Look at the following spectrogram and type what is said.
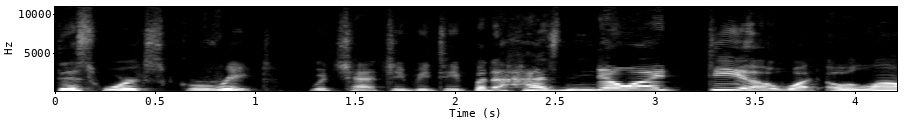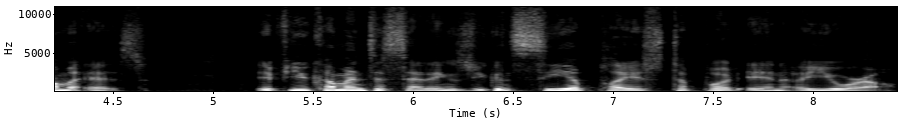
This works great with ChatGPT, but it has no idea what Ollama is. If you come into settings, you can see a place to put in a URL.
